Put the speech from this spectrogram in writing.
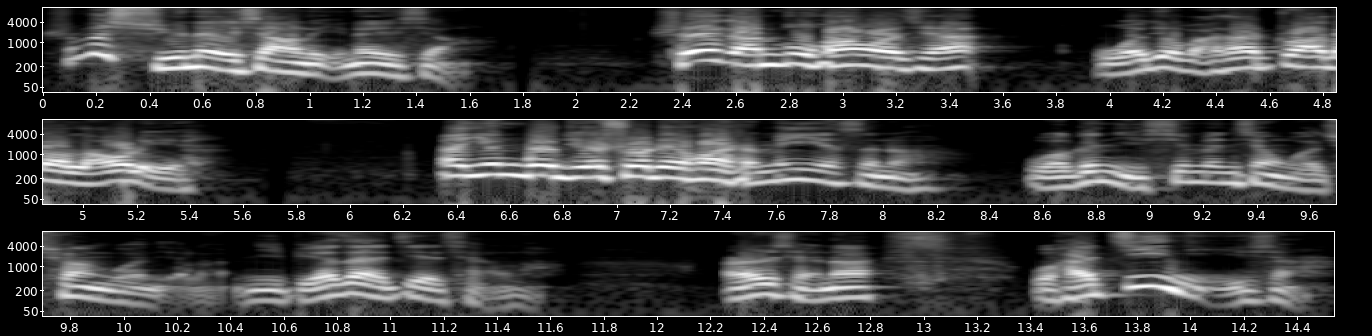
什么徐内相、李内相，谁敢不还我钱，我就把他抓到牢里。那英伯爵说这话什么意思呢？我跟你西门庆，我劝过你了，你别再借钱了，而且呢，我还激你一下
